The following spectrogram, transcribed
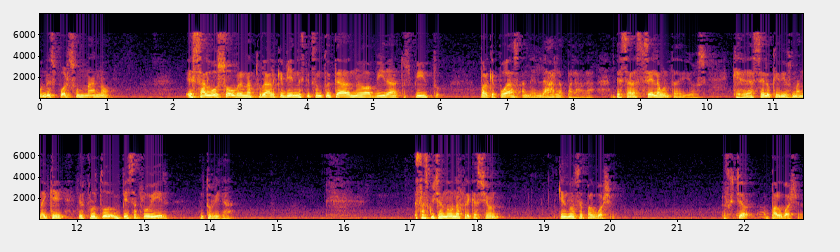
con esfuerzo humano. Es algo sobrenatural que viene el Espíritu Santo y te da nueva vida a tu espíritu para que puedas anhelar la palabra, empezar a hacer la voluntad de Dios, querer hacer lo que Dios manda y que el fruto empiece a fluir en tu vida. Está escuchando una aplicación. ¿Quién conoce a Paul Washer? Escucha a Paul Washer.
